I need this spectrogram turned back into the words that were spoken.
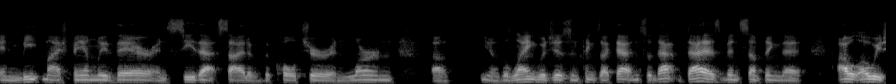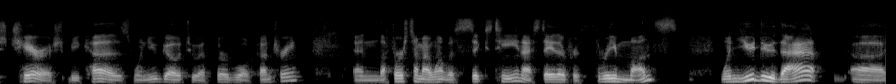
and meet my family there and see that side of the culture and learn uh, you know the languages and things like that. And so that that has been something that I will always cherish because when you go to a third world country. And the first time I went was 16. I stayed there for three months when you do that, uh,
